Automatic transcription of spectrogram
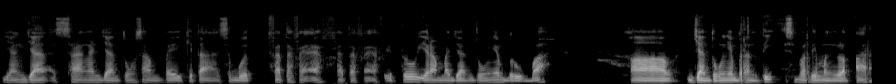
yang ja serangan jantung sampai kita sebut VTVF VTVF itu irama jantungnya berubah uh, jantungnya berhenti seperti menggelepar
